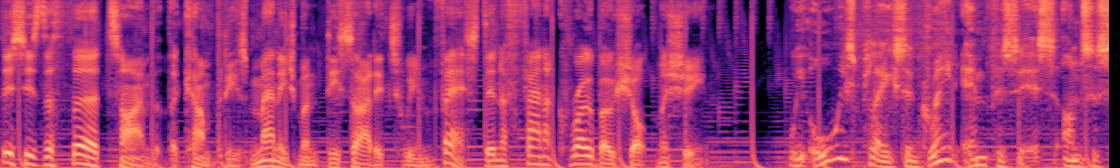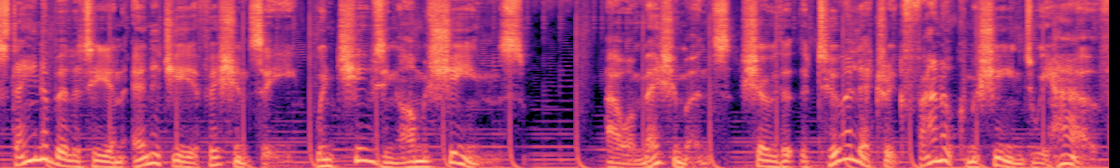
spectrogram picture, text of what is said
This is the third time that the company's management decided to invest in a FANUC RoboShot machine. We always place a great emphasis on sustainability and energy efficiency when choosing our machines. Our measurements show that the two electric FANUC machines we have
